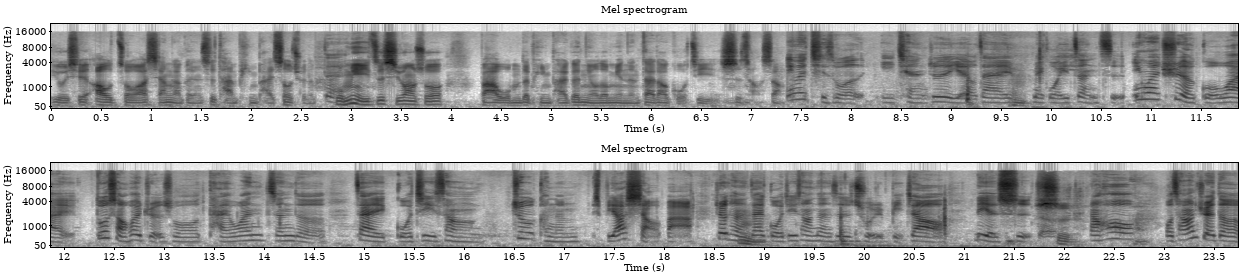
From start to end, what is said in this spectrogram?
有一些澳洲啊、香港可能是谈品牌授权的对，我们也一直希望说，把我们的品牌跟牛肉面能带到国际市场上。因为其实我以前就是也有在美国一阵子，因为去了国外，多少会觉得说台湾真的在国际上就可能比较小吧，就可能在国际上真的是处于比较劣势的。是，然后我常常觉得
